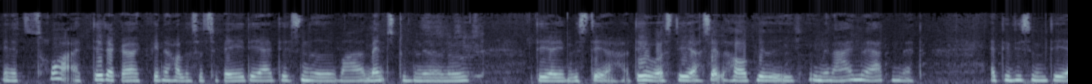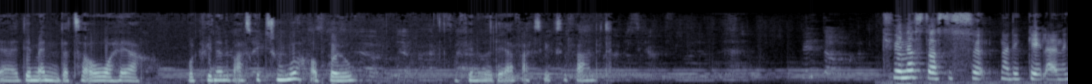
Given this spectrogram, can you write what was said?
Men jeg tror, at det, der gør, at kvinder holder sig tilbage, det er, at det er sådan noget meget mandsdomineret noget, det at investere. Og det er jo også det, jeg selv har oplevet i, i min egen verden, at, at det ligesom det er, det er manden, der tager over her, hvor kvinderne bare skal ture og prøve og finde ud af, at det er faktisk ikke så farligt. Kvinders største synd, når det gælder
